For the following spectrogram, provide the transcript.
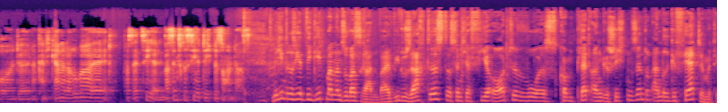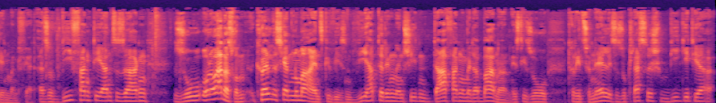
Und äh, dann kann ich gerne darüber äh, etwas erzählen. Was interessiert dich besonders? Mich interessiert, wie geht man an sowas ran? Weil, wie du sagtest, das sind ja vier Orte, wo es komplett an Geschichten sind und andere Gefährte, mit denen man fährt. Also, wie fangt ihr an zu sagen, so, oder andersrum, Köln ist ja Nummer eins gewesen. Wie habt ihr denn entschieden, da fangen wir mit der Bahn an? Ist die so traditionell, ist sie so klassisch? Wie geht ihr,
